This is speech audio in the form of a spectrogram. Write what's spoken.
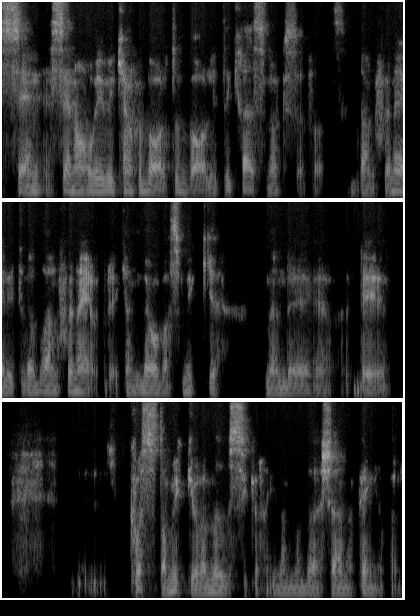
sen, sen har vi väl kanske valt att vara lite kräsna också för att branschen är lite vad branschen är och det kan lovas mycket. Men det, det kostar mycket att vara musiker innan man börjar tjäna pengar på det.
